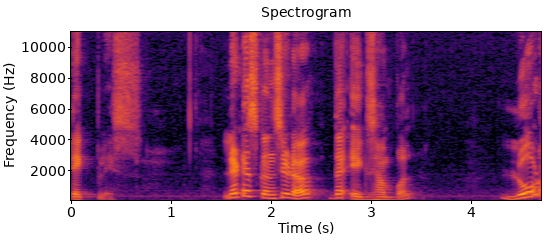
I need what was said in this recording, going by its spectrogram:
take place. Let us consider the example. Load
